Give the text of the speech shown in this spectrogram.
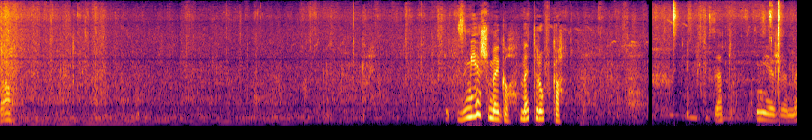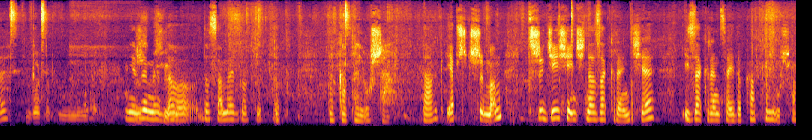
no. Zmierzmy go, metrówka. I mierzymy. Mierzymy do, do samego tu, do, do kapelusza. Tak, ja przytrzymam 3,10 na zakręcie i zakręcaj do kapelusza.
